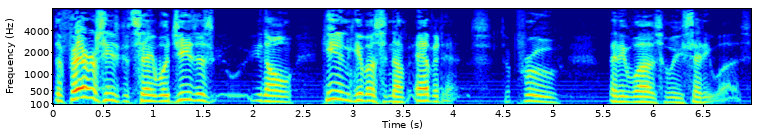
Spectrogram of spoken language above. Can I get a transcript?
the Pharisees could say, "Well, Jesus, you know, he didn't give us enough evidence to prove that he was who he said he was."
